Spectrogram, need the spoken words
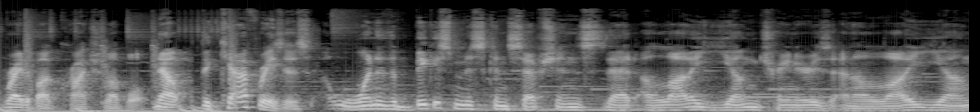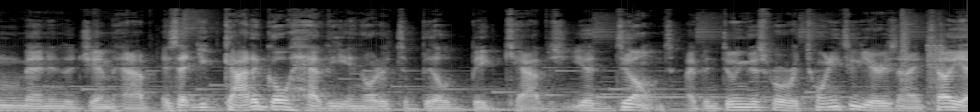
right about crotch level. Now, the calf raises, one of the biggest misconceptions that a lot of young trainers and a lot of young men in the gym have is that you got to go heavy in order to build big calves. You don't. I've been doing this for over 22 years, and I tell you,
